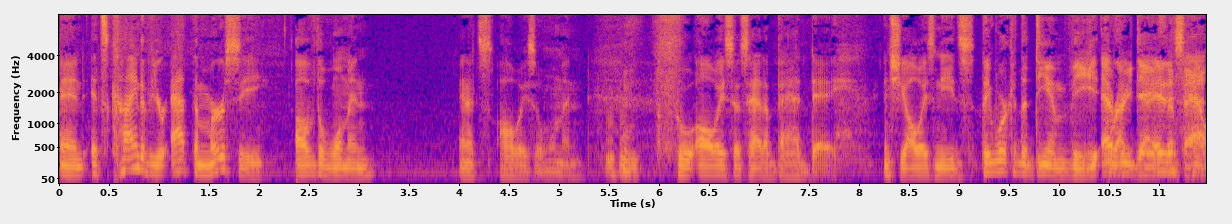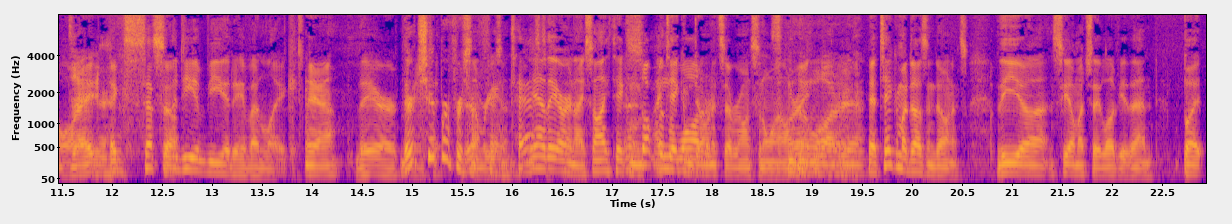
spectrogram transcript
and it's kind of you're at the mercy of the woman, and it's always a woman who always has had a bad day, and she always needs. They work at the DMV every Right, day. it is is a bad hell, day. right? Except So- for the DMV at Avon Lake. Yeah, They're They're chipper for they're some reason. fantastic. Yeah, they are nice. I take them. Something I in the take them donuts every once in a while. Right? in the water, yeah. yeah, take them a dozen donuts. The uh, see how much they love you then. But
